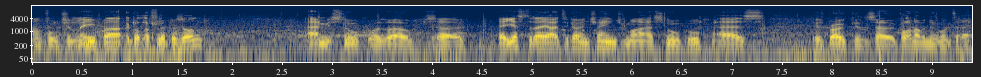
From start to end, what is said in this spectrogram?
unfortunately, but I got the flippers on and my snorkel as well. So yeah, yesterday I had to go and change my snorkel as it was broken, so I got another new one today.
